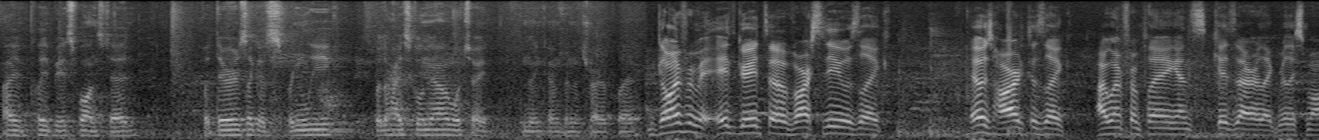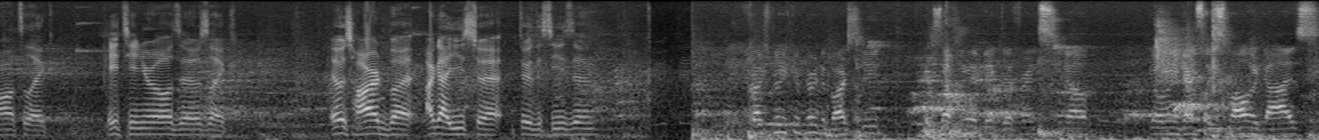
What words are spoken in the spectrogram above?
I played baseball instead. But there is like a spring league for the high school now, which I think I'm gonna try to play. Going from eighth grade to varsity was like, it was hard because like I went from playing against kids that are like really small to like 18 year olds. It was like, it was hard, but I got used to it through the season. Freshman compared to varsity, there's definitely a big difference. You know, going against like smaller guys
